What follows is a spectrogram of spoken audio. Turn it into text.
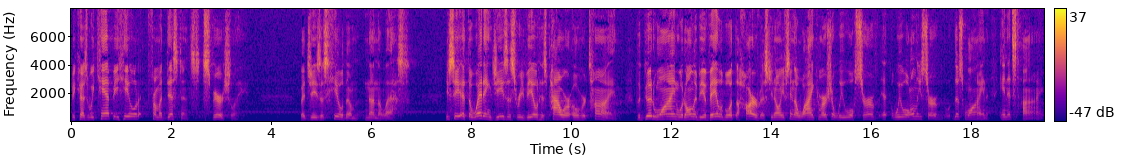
because we can't be healed from a distance spiritually but Jesus healed them nonetheless. You see, at the wedding, Jesus revealed his power over time. The good wine would only be available at the harvest. You know, you've seen the wine commercial. We will serve. We will only serve this wine in its time.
